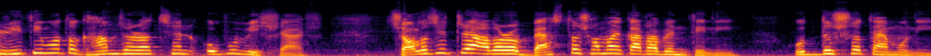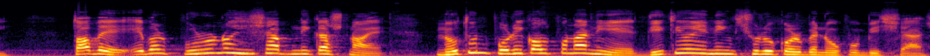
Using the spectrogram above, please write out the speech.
রীতিমতো ঘাম ঝরাচ্ছেন অপু বিশ্বাস। চলচ্চিত্রে আবারও ব্যস্ত সময় কাটাবেন তিনি। উদ্দেশ্য তেমনই। তবে এবার পুরনো হিসাব নিকাশ নয়, নতুন পরিকল্পনা নিয়ে দ্বিতীয় ইনিংস শুরু করবেন অপু বিশ্বাস।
